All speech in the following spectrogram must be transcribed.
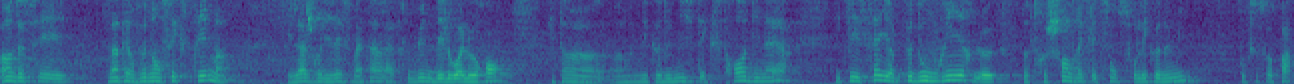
un de ces intervenants s'exprime. Et là, je relisais ce matin la tribune d'Éloi Laurent, qui est un, économiste extraordinaire, et qui essaye un peu d'ouvrir notre champ de réflexion sur l'économie, pour que ce soit pas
